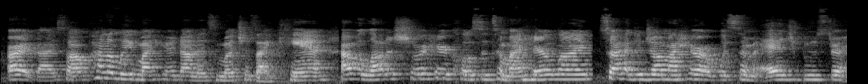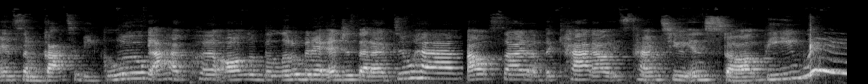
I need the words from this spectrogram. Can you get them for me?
Alright guys, so I've kind of laid my hair down as much as I can. I have a lot of short hair closer to my hairline. So I had to draw my hair up with some edge booster and some Got2b glue. I have put all of the little bit of edges that I do have outside of the cap. Now it's time to install the wig.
